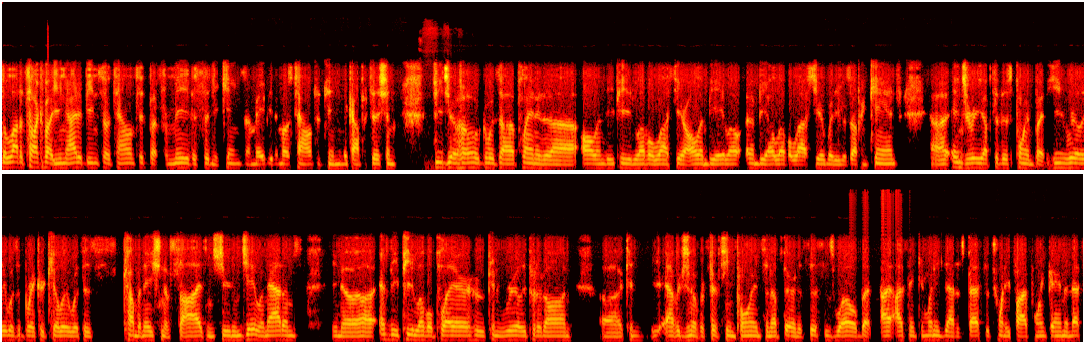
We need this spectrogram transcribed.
a lot of talk about United being so talented, but for me, the Sydney Kings are maybe the most talented team in the competition. DJ Hogg was uh, playing at uh, All MVP level last year, All NBA level, NBL level last year when he was up in Cairns. Uh, injury up to this point, but he really was a breaker killer with his combination of size and shooting. Jalen Adams, you know, uh, MVP level player who can really put it on. Can averaging over 15 points and up there in assists as well. But I, I think when he's at his best, a 25 point game, and that's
